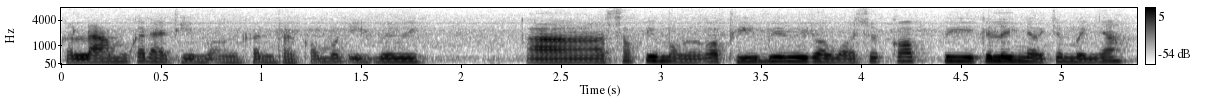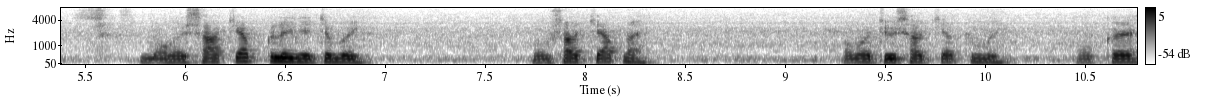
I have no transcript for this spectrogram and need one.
Clam cái này thì mọi người cần phải có một ít BNB à, sau khi mọi người có phí BNB rồi mọi người sẽ copy cái link này cho mình nhá. Mọi người sao chép cái link này cho mình. Cũng sao chép này. Có một chữ sao chép cho mình. Ok.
